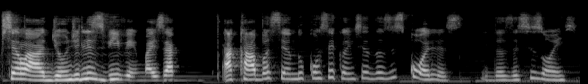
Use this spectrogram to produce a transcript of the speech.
sei lá, de onde eles vivem, mas a- acaba sendo consequência das escolhas e das decisões.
